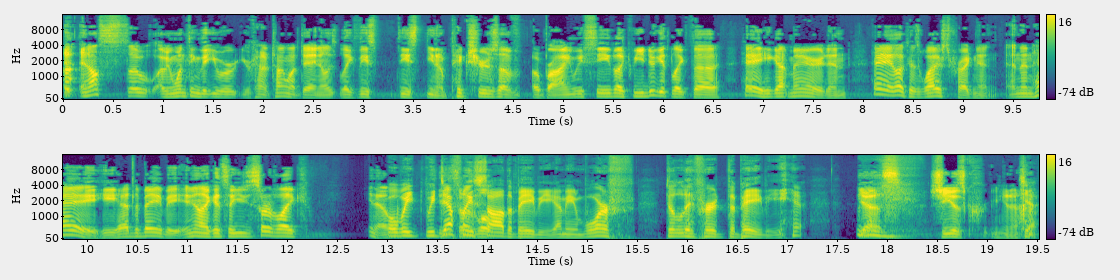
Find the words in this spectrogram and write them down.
and and also, I mean, one thing that you were you're kind of talking about, Daniel, is like these these you know pictures of O'Brien we see, like you do get like the hey he got married and hey look his wife's pregnant and then hey he had the baby and you know like it's so you sort of like you know Well, we we you sort definitely of little- saw the baby. I mean, Worf delivered the baby. yes she is you know Yeah.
